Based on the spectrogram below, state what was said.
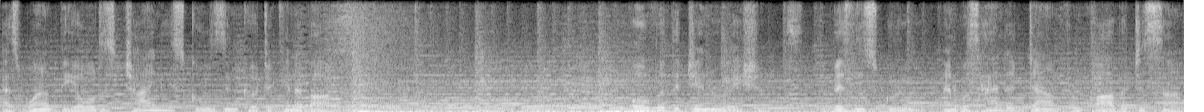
as one of the oldest Chinese schools in Kota Kinabalu. Over the generations, the business grew and was handed down from father to son,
